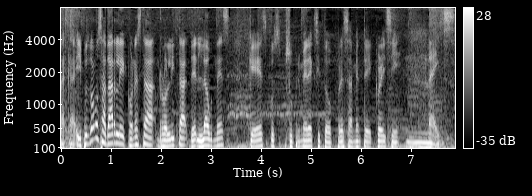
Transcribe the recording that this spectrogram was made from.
acá. Y pues vamos a darle con esta rolita de Loudness, que es pues, su primer éxito, precisamente Crazy Nights.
